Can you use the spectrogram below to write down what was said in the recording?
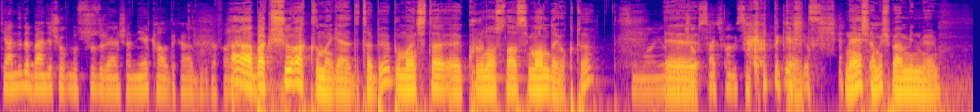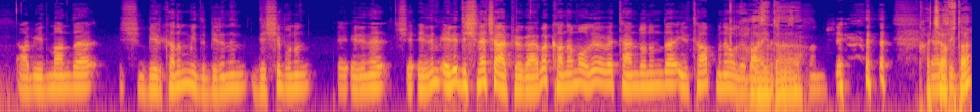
Kendi de bence çok mutsuzdur yani şu an niye kaldık abi burada falan. Ha bak şu aklıma geldi tabii. Bu maçta e, Kurnoslav Simon da yoktu. Simon yok. Ee, çok saçma bir sakatlık yaşamış. Ne yaşamış ben bilmiyorum. Abi idmanda şimdi Birkan'ın mıydı? Birinin dişi bunun e, eline elim eli dişine çarpıyor galiba. Kanama oluyor ve tendonunda iltihap mı ne oluyor? Hayda. bir şey. Kaç hafta?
